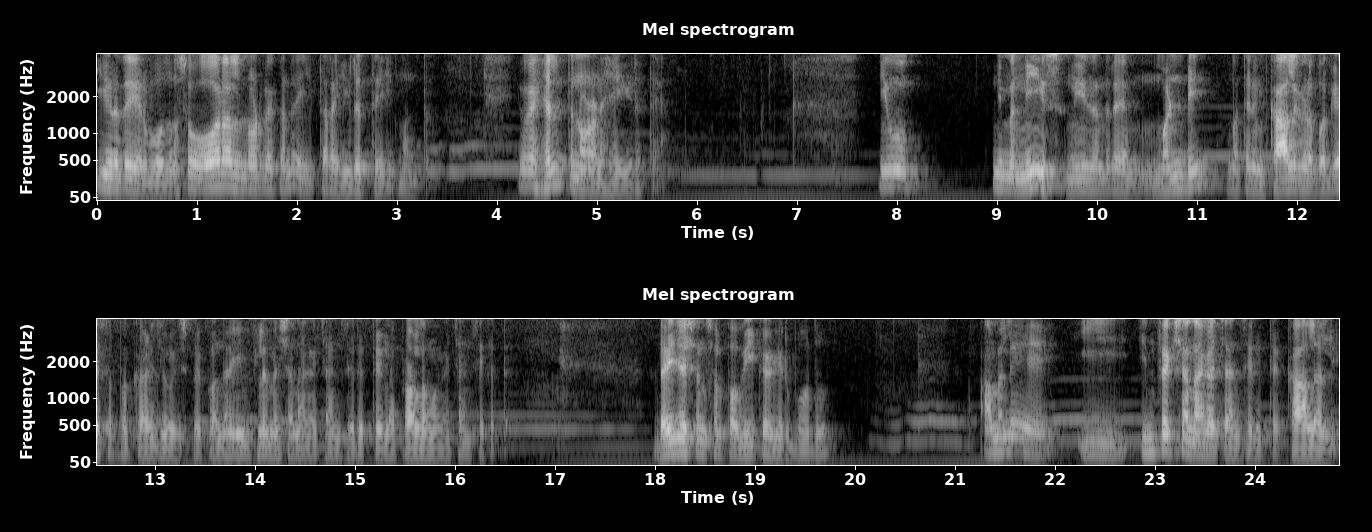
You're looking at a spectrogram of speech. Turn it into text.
ಇರದೇ ಇರ್ಬೋದು. ಸೊ ಓವರಾಲ್ ನೋಡಬೇಕಂದ್ರೆ ಈ ಥರ ಇರುತ್ತೆ ಈ ಮಂತ್ ಇವಾಗ ಹೆಲ್ತ್ ನೋಡೋಣ ಹೇಗಿರುತ್ತೆ. ನೀವು ನಿಮ್ಮ ನೀಸ್ ನೀಸ್ ಅಂದರೆ ಮಂಡಿ ಮತ್ತು ನಿಮ್ಮ ಕಾಲುಗಳ ಬಗ್ಗೆ ಸ್ವಲ್ಪ ಕಾಳಜಿ ವಹಿಸಬೇಕು. ಅಂದರೆ ಇನ್ಫ್ಲಮೇಷನ್ ಆಗೋ ಚಾನ್ಸ್ ಇರುತ್ತೆ, ಇಲ್ಲ ಪ್ರಾಬ್ಲಮ್ ಆಗೋ ಚಾನ್ಸ್ ಇರುತ್ತೆ. ಡೈಜೆಷನ್ ಸ್ವಲ್ಪ ವೀಕ್ ಆಗಿರ್ಬೋದು. ಆಮೇಲೆ ಈ ಇನ್ಫೆಕ್ಷನ್ ಆಗೋ ಚಾನ್ಸ್ ಇರುತ್ತೆ ಕಾಲಲ್ಲಿ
